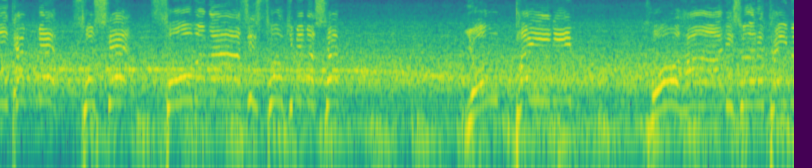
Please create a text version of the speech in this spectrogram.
2点目。そして相馬がアシストを決めました。4対2後半アディショナルタイム。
